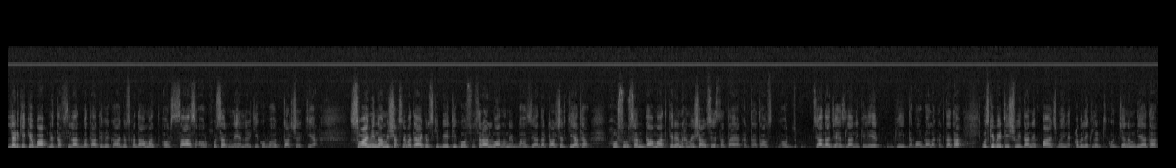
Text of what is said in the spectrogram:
लड़की के बाप ने तफसीलात बताते हुए कहा कि उसका दामद और सास और खुसर ने लड़की को बहुत टार्चर किया। स्वामी नामी शख्स ने बताया कि उसकी बेटी को ससुराल वालों ने बहुत ज़्यादा टार्चर किया था। खसूस दामाद किरण हमेशा उसे सताया करता था, उस, और ज़्यादा जहेज़ लाने के लिए भी दबाव डाला करता था। उसकी बेटी श्वेता ने पाँच महीने कबल एक लड़की को जन्म दिया था।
